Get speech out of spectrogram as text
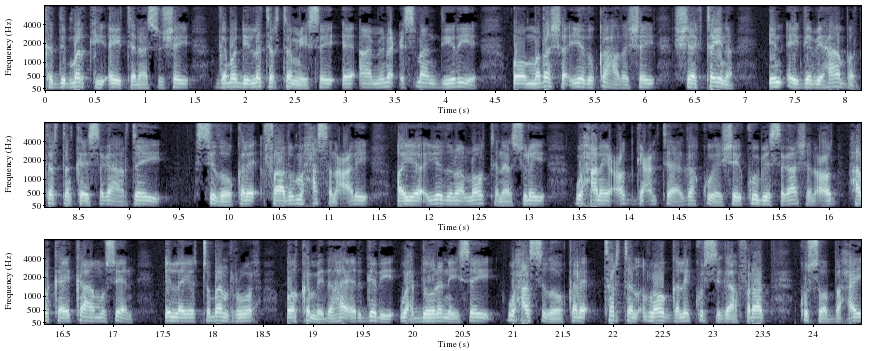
kadib markii ay tanaasushay gabadhii la tartamaysay ee aamino cismaan diiriye oo madasha iyadu ka hadashay sheegtayna in ay gebi ahaanba tartanka isaga hartay sidoo kale faadumo xasan cali ayaa iyaduna loo tanaasulay waxaanay cod gacantaaga ku heshay koob iyo sagaashan cod halka ay ka aamuseen ilaa iyo toban ruux oo ka mid ahaa ergadii wax dooranaysay. Waxaa sidoo kale tartan loo galay kursiga afraad ku soo baxay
